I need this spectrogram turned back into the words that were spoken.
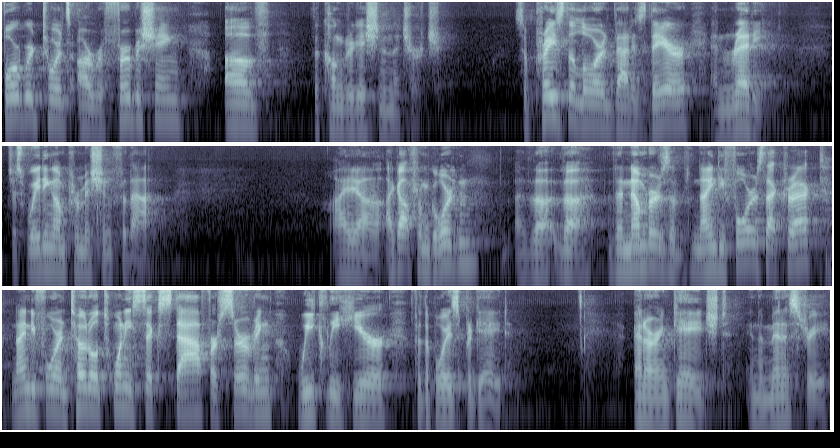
forward towards our refurbishing of the congregation in the church. So praise the Lord, that is there and ready. Just waiting on permission for that. I, uh, I got from Gordon the, the, the numbers of 94, is that correct? 94 in total, 26 staff are serving weekly here for the Boys Brigade and are engaged in the ministry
